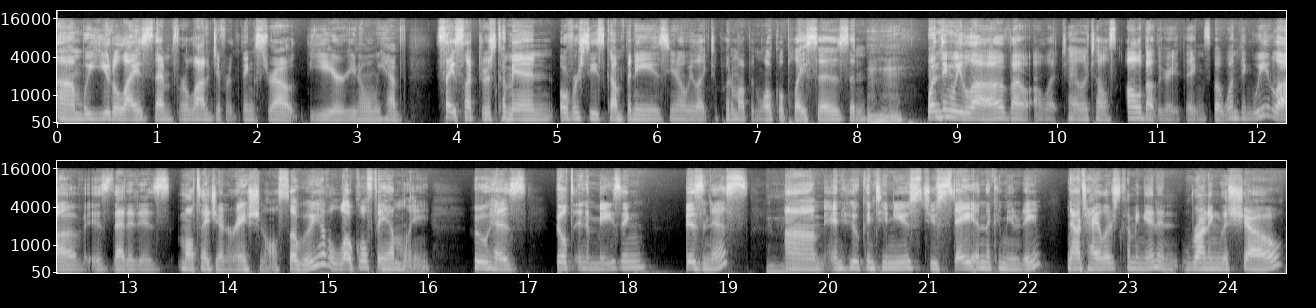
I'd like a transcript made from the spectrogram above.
Um, we utilize them for a lot of different things throughout the year. You know, when we have site selectors come in, overseas companies, you know, we like to put them up in local places. And one thing we love, I'll, I'll let Tyler tell us all about the great things, but one thing we love is that it is multi generational. So we have a local family who has built an amazing business um, and who continues to stay in the community. Now Tyler's coming in and running the show.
